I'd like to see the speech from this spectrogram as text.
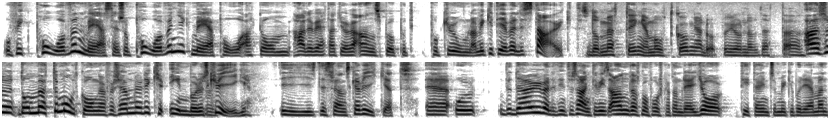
och fick påven med sig. Så påven gick med på att de hade rätt att göra anspråk på, på kronan, vilket är väldigt starkt. Så de mötte inga motgångar då på grund av detta? Alltså, de mötte motgångar, för sen blev det inbördeskrig mm. i det svenska riket. Eh, och det där är ju väldigt intressant. Det finns andra som har forskat om det. Jag tittar inte så mycket på det. Men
